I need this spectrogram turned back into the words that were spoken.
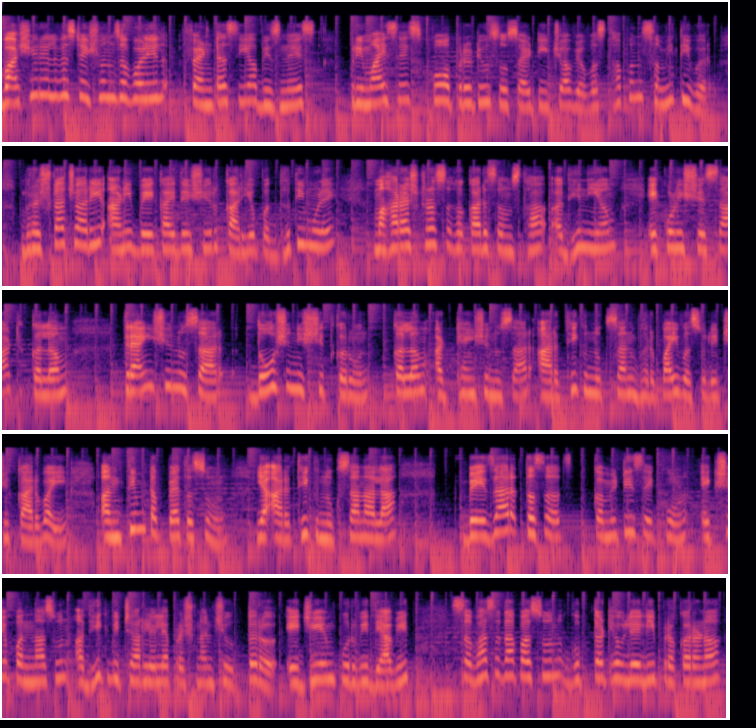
Vashi railway station जवळील फॅन्टासिया business premises cooperative सोसायटीच्या व्यवस्थापन समितीवर भ्रष्टाचारी आणि बेकायदेशीर कार्यपद्धतीमुळे महाराष्ट्र सहकार संस्था अधिनियम एकोणीसशे साठ कलम त्र्याऐंशीनुसार दोष निश्चित करून कलम अठ्ठ्याऐंशीनुसार आर्थिक नुकसान भरपाई वसुलीची कारवाई अंतिम टप्प्यात असून या आर्थिक नुकसानाला बेजार तसंच कमिटीस एकूण एकशे पन्नासहून अधिक विचारलेल्या प्रश्नांची उत्तरं एजीएम पूर्वी द्यावीत. सभासदापासून गुप्त ठेवलेली प्रकरणं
